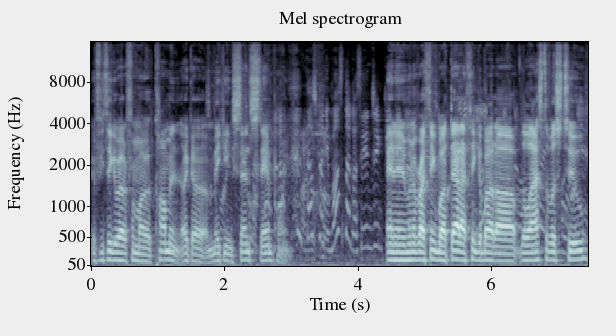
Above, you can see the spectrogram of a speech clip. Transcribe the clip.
if you think about it from a common like a making sense standpoint. And then whenever i think about that i think about uh the last of us 2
